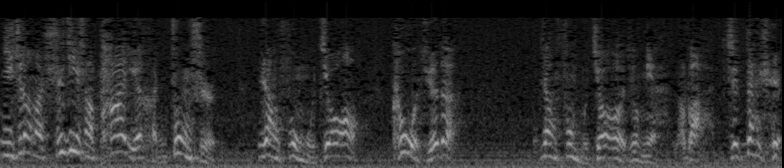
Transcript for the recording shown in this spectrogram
你知道吗？实际上他也很重视让父母骄傲，可我觉得。让父母骄傲就免了吧，这但是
